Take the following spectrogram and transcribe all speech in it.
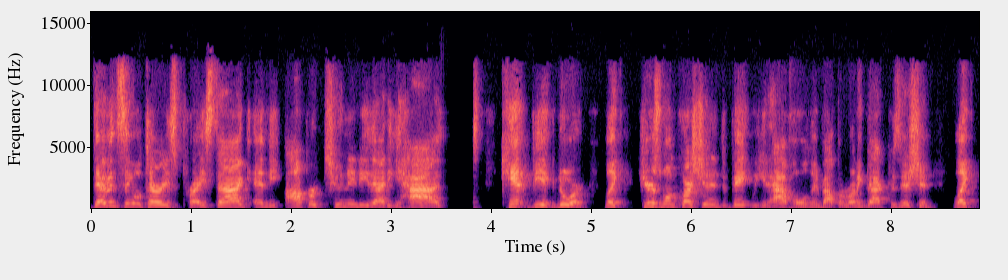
Devin Singletary's price tag and the opportunity that he has can't be ignored. Like, here's one question and debate we could have Holden about the running back position. Like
